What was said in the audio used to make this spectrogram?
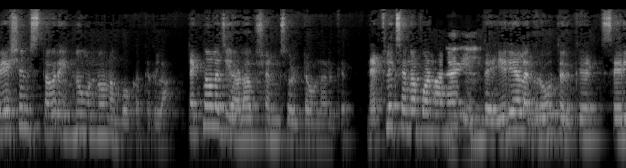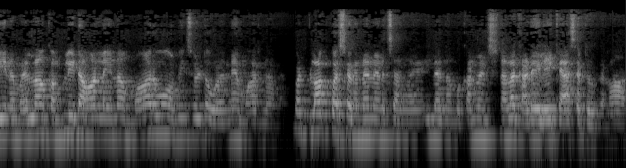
பேஷன்ஸ் தவிர இன்னும் ஒன்றும் நம்ம கத்துக்கலாம். டெக்னாலஜி அடாப்ஷன் சொல்லிட்டு ஒன்று இருக்கு. நெட்ஃபிளிக்ஸ் என்ன பண்ணாங்க. இந்த ஏரியால growth இருக்கு. சரி நம்ம எல்லாம் கம்ப்ளீட்டா ஆன்லைனா மாறுவோம் அப்படின்னு சொல்லிட்டு உடனே மாறினாங்க. பட் பிளாக் பஸ்டர் என்ன நினைச்சாங்க? இல்ல நம்ம கன்வென்ஷனலா கடையிலேயே கேசட் இருக்கலாம்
